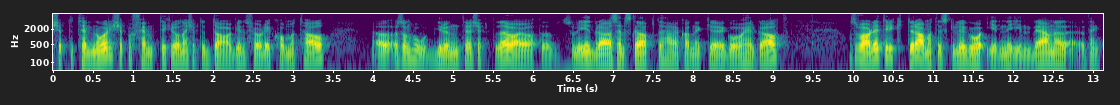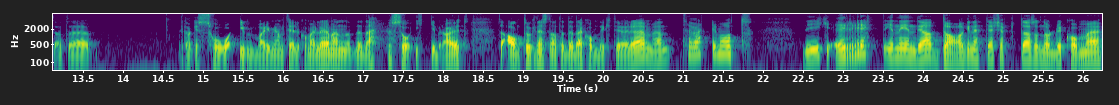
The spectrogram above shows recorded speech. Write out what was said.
Jeg kjøpte Telenor, kjøpte på 50 kroner. Jeg kjøpte dagen før de kom med tall. Sånn, hovedgrunnen til jeg kjøpte det, var jo at det var solid, bra selskap. Det her kan ikke gå helt galt. Og så var det litt rykter om at de skulle gå inn i India. Men jeg tenkte at det, eh, kan ikke så innmari mye om Telekom heller, men det der så ikke bra ut. Så jeg antok nesten at det der kom de ikke til å gjøre, men tvert imot. De gikk rett inn i India dagen etter jeg kjøpte. Altså når de kom med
